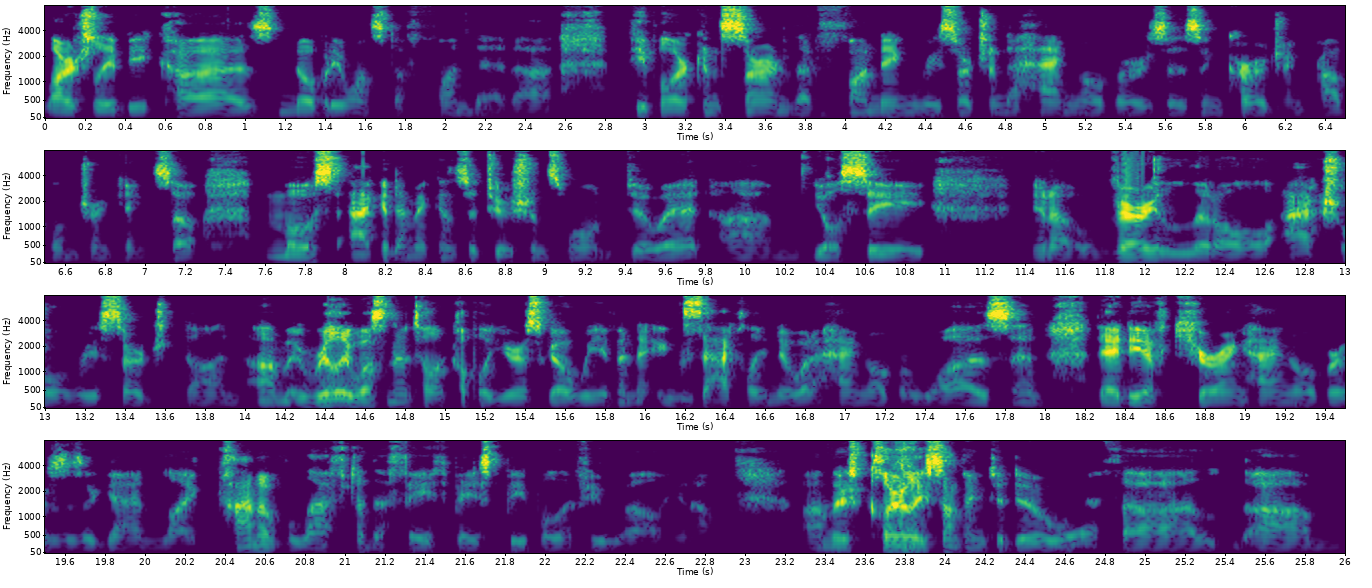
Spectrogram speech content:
largely because nobody wants to fund it. Uh, people are concerned that funding research into hangovers is encouraging problem drinking. So most academic institutions won't do it. Um, you'll see you know, very little actual research done. Um, it really wasn't until a couple of years ago we even exactly knew what a hangover was, and the idea of curing hangovers is again like kind of left to the faith-based people, if you will. You know, um, there's clearly something to do with uh, um,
